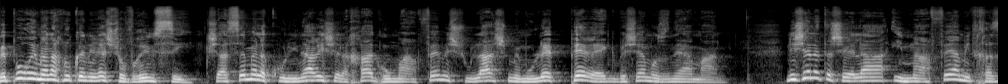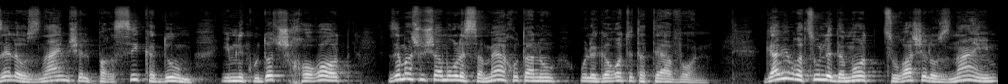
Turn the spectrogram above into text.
בפורים אנחנו כנראה שוברים שיא, כשהסמל הקולינרי של החג הוא מאפה משולש ממולא פרג בשם אוזני המן. נשאלת השאלה אם מאפה המתחזה לאוזניים של פרסי קדום עם נקודות שחורות זה משהו שאמור לשמח אותנו ולגרות את התיאבון. גם אם רצו לדמות צורה של אוזניים,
